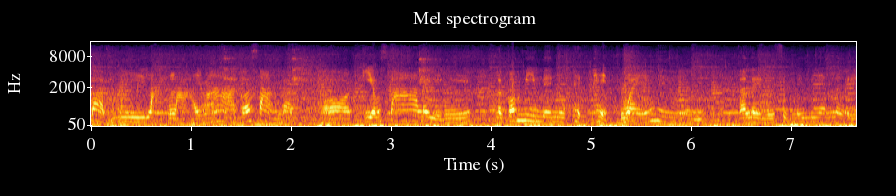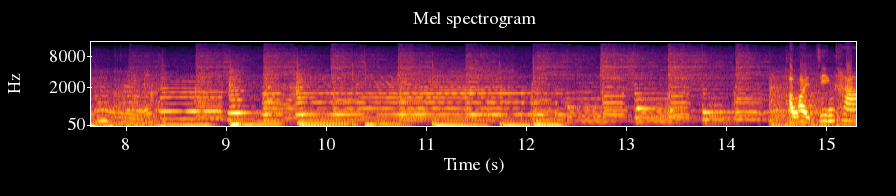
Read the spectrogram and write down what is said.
แบบมีหลากหลายมากค่ะก็สั่งแบบเกี๊ยวซ่าอะไรอย่างนี้ แล้วก็มีเมนูเผ็ดๆด้วยอื้อหือก็เลยรู้สึกไม่เลี่ยนเลยอร่อยจริงค่ะ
